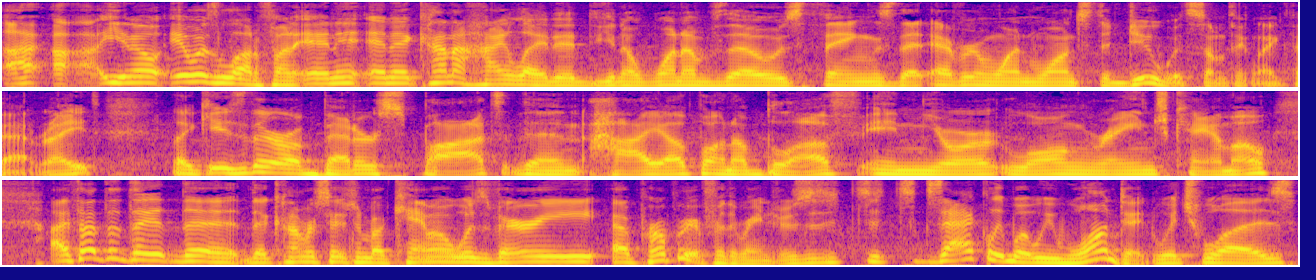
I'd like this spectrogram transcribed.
I, I, you know, it was a lot of fun, and it and it kind of highlighted, you know, one of those things that everyone wants to do with something like that, right? Like, is there a better spot than high up on a bluff in your long range camo? I thought that the the, the conversation about camo was very appropriate for the Rangers. It's, it's exactly what we wanted, which was.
